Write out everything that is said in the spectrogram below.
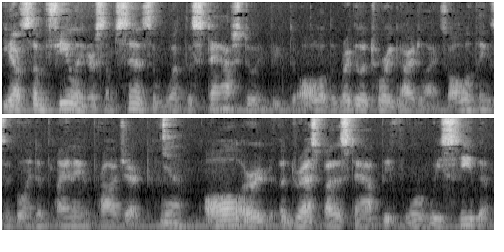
you have some feeling or some sense of what the staff's doing, all of the regulatory guidelines, all the things that go into planning a project, Yeah. all are addressed by the staff before we see them.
